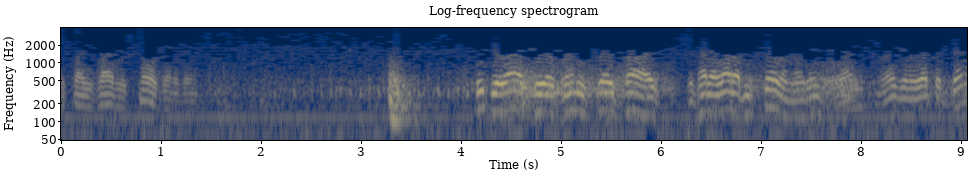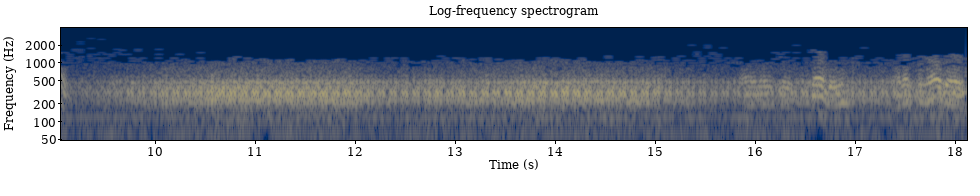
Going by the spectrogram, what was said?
Looks like it's liable to snow or anything. Keep your eyes peeled for any stray cars. We've had a lot of them stolen lately. Regular epidemic. Chevy. Let us know there.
